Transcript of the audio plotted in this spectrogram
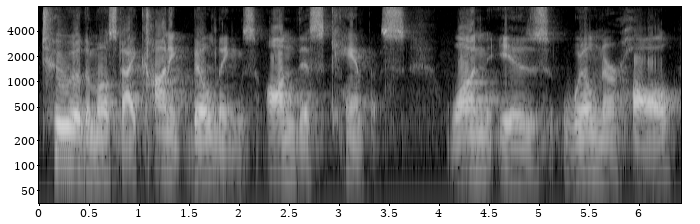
two of the most iconic buildings on this campus. One is Wilner Hall,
